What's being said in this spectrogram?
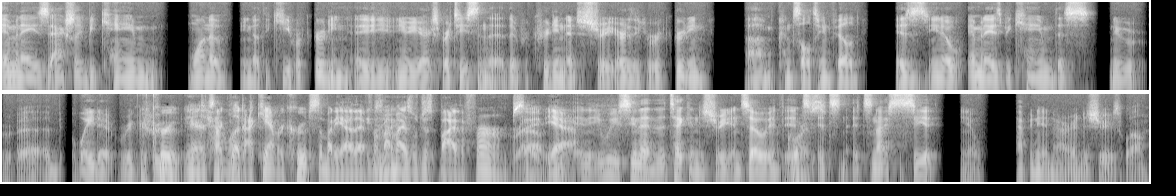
M and A's actually became one of you know the key recruiting uh, you know your expertise in the, the recruiting industry or the recruiting um, consulting field is you know M and A's became this new uh, way to recruit. Recruit. Yeah. It's like, look, I can't recruit somebody out of that firm. I might as well just buy the firm. So, yeah. and, and we've seen that in the tech industry, and so it, it's it's it's nice to see it you know happening in our industry as well.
